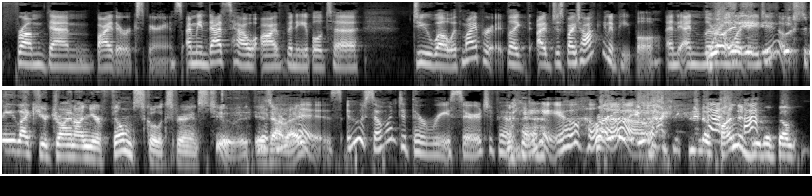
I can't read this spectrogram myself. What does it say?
from them by their experience. I mean, that's how I've been able to do well with my per- like I just by talking to people and and learning well, what it, they do. It looks to me like you're drawing on your film school experience too. Is it that right? Is. Ooh, someone did their research about me. Oh, hello. Well, it was actually kind of fun to do the film.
